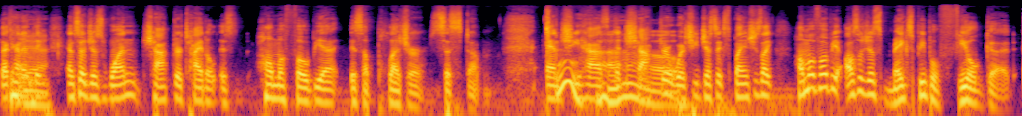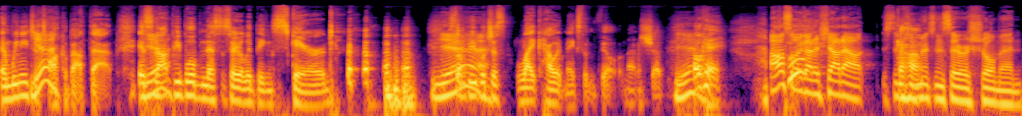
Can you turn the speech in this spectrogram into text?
That kind of thing. And so just one chapter title is Homophobia is a Pleasure System. And she Ooh. has a chapter Oh. where she just explains, she's like, homophobia also just makes people feel good. And we need to Yeah. talk about that. It's Yeah. not people necessarily being scared. Yeah. Some people just like how it makes them feel. And I'm shut. Yeah. Okay. Also, I got a shout out since Uh-huh. you mentioned Sarah Schulman.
